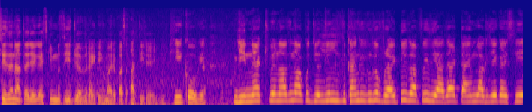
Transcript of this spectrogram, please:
सीज़न आता जाएगा इसकी मज़ीद जो है वैरायटी हमारे पास आती जाएगी। ठीक हो गया। जी नेक्स्ट पे नाजिन आपको जल्दी जल्दी दिखाएँगे क्योंकि वैरायटी काफ़ी ज़्यादा है टाइम लग जाएगा इसलिए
